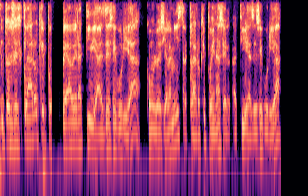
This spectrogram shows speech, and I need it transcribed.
Entonces, claro que puede haber actividades de seguridad, como lo decía la ministra, claro que pueden hacer actividades de seguridad,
